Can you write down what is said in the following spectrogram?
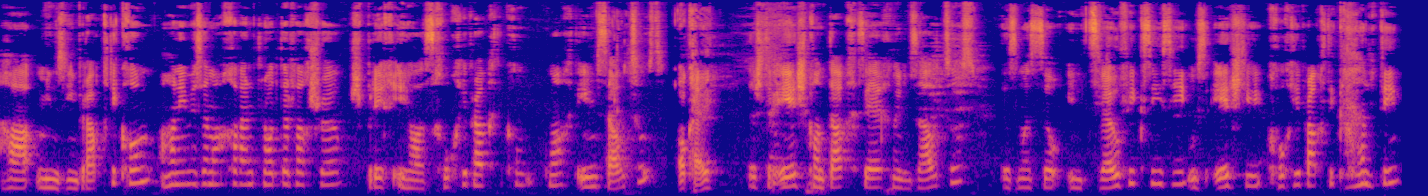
Habe mein Praktikum habe ich müssen machen während der Hotelfachschule. Sprich, ich habe ein Küchenpraktikum gemacht im Salzhaus. Okay. Das war der erste Kontakt mit dem Salzhaus. Das muss so im 12 gewesen sein, als erste Küchenpraktikantin.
